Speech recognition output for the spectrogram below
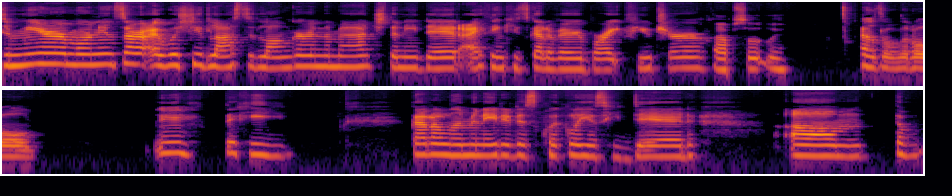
Demir Morningstar, I wish he'd lasted longer in the match than he did. I think he's got a very bright future. Absolutely. I was a little eh, that he got eliminated as quickly as he did. Um, the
